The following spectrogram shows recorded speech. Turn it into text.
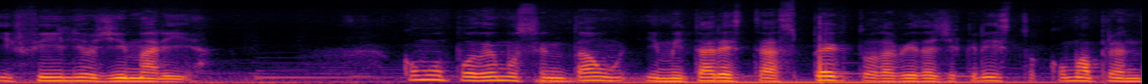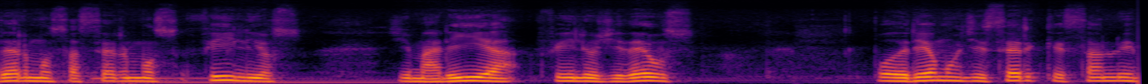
e filho de Maria. Como podemos então imitar este aspecto da vida de Cristo? Como aprendermos a sermos filhos de Maria, filhos de Deus? Poderíamos dizer que São Luís,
